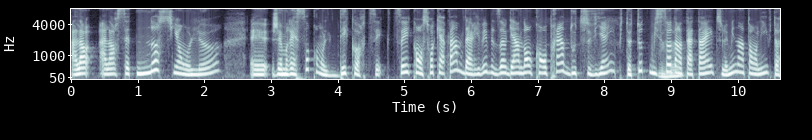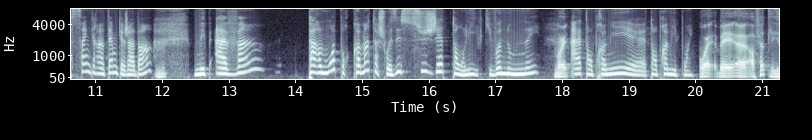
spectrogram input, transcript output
Alors, alors cette notion-là, euh, j'aimerais ça qu'on le décortique, qu'on soit capable d'arriver et de dire, regarde, on comprend d'où tu viens, puis tu as tout mis ça Mhm. dans ta tête, tu l'as mis dans ton livre, tu as cinq grands thèmes que j'adore. Mhm. Mais avant, parle-moi pour comment tu as choisi le sujet de ton livre qui va nous mener à ton premier, euh, ton premier point. Oui, ben euh, en fait, les,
